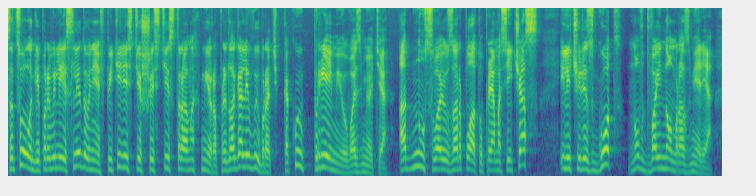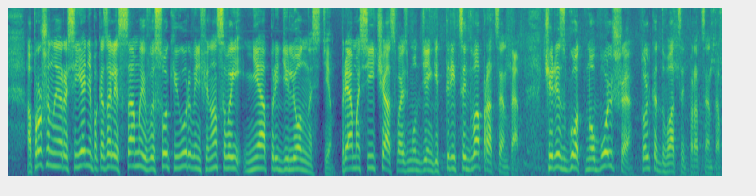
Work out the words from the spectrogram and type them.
Социологи провели исследование в 56 странах мира. Предлагали выбрать, какую премию возьмете. Одну свою зарплату прямо сейчас или через год, но в двойном размере. Опрошенные россияне показали самый высокий уровень финансовой неопределенности. Прямо сейчас возьмут деньги 32%, через год, но больше только 20%.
